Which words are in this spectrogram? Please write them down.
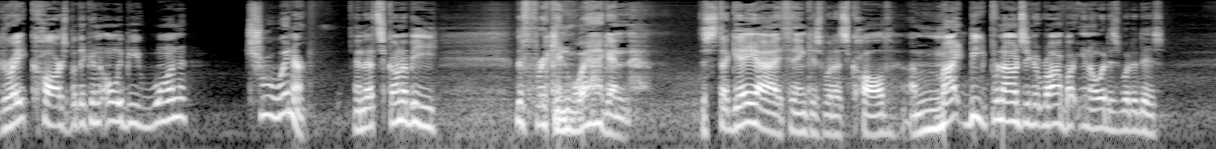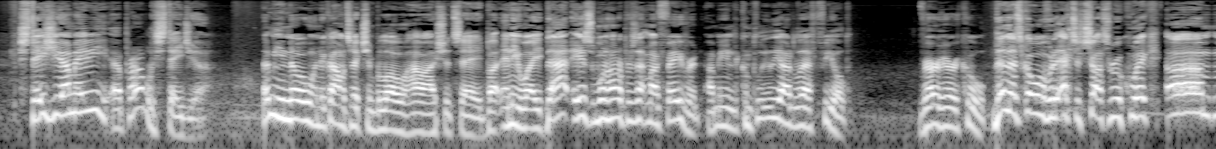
great cars, but there can only be one true winner. And that's going to be the freaking wagon. The Stagea, I think, is what it's called. I might be pronouncing it wrong, but you know, it is what it is. Stagia, maybe? Uh, probably Stagia. Let me know in the comment section below how I should say it. But anyway, that is 100% my favorite. I mean, completely out of left field. Very, very cool. Then let's go over the exit shots real quick. Um,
